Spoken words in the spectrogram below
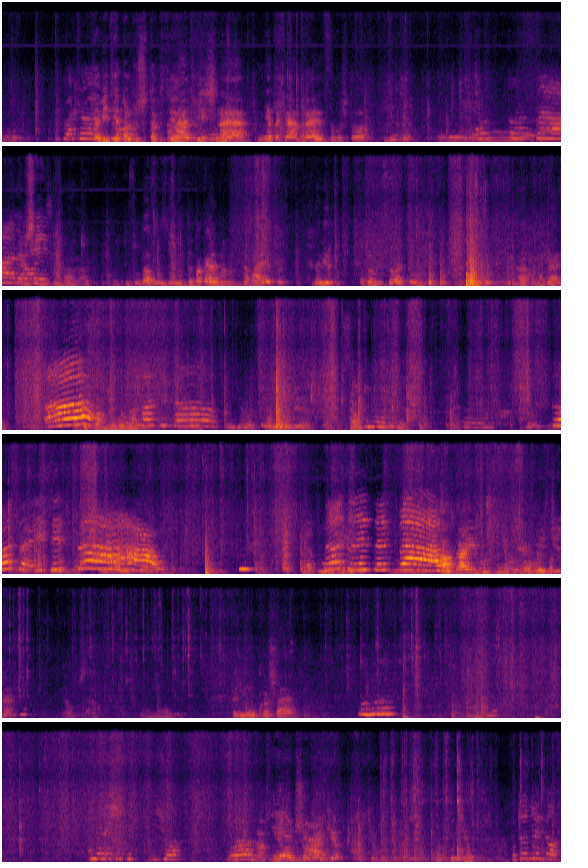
Давид, я только что так сделал. Она отличная. Мне такая нравится. Вы что, дети? Ага. Ты туда внизу. Ну ты пока давай это. Давид, потом рисовать будешь. Да, помогай. А игрушки не высовывай пока. Я устал. Ну, молодец. Мы украшаем. Так, нету еще гайки. Подкрутил? Вот это это.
